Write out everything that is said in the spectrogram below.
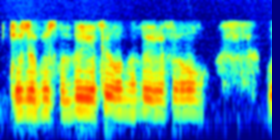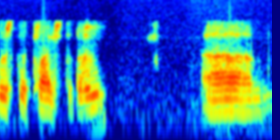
because it was the VFL and the VFL was the place to be. Um,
